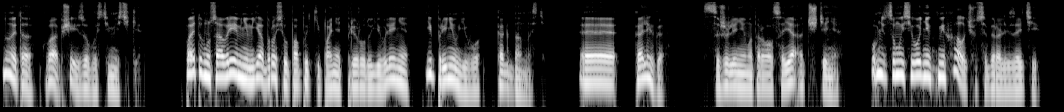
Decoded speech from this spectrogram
но это вообще из области мистики. Поэтому со временем я бросил попытки понять природу явления и принял его как данность. э коллега, с сожалением оторвался я от чтения. Помнится, мы сегодня к Михалычу собирались зайти.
